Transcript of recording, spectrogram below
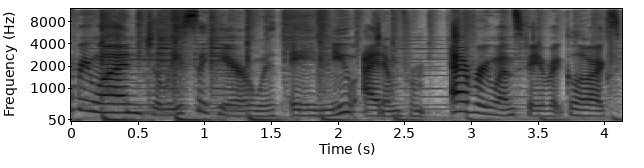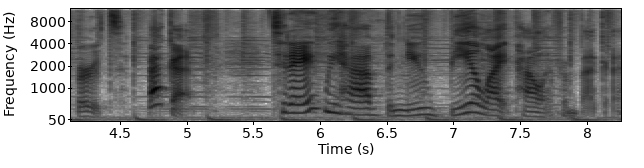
everyone, Jaleesa here with a new item from everyone's favorite glow experts, Becca. Today we have the new Be a Light palette from Becca.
